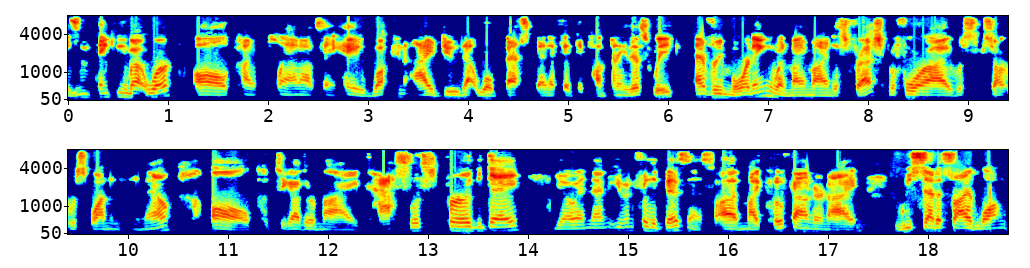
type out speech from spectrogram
isn't thinking about work, I'll kind of plan out saying, Hey, what can I do that will best benefit the company this week? Every morning when my mind is fresh, before I re- start responding to email, I'll put together my task list for the day, you know, and then even for the business, uh, my co-founder and I, we set aside long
